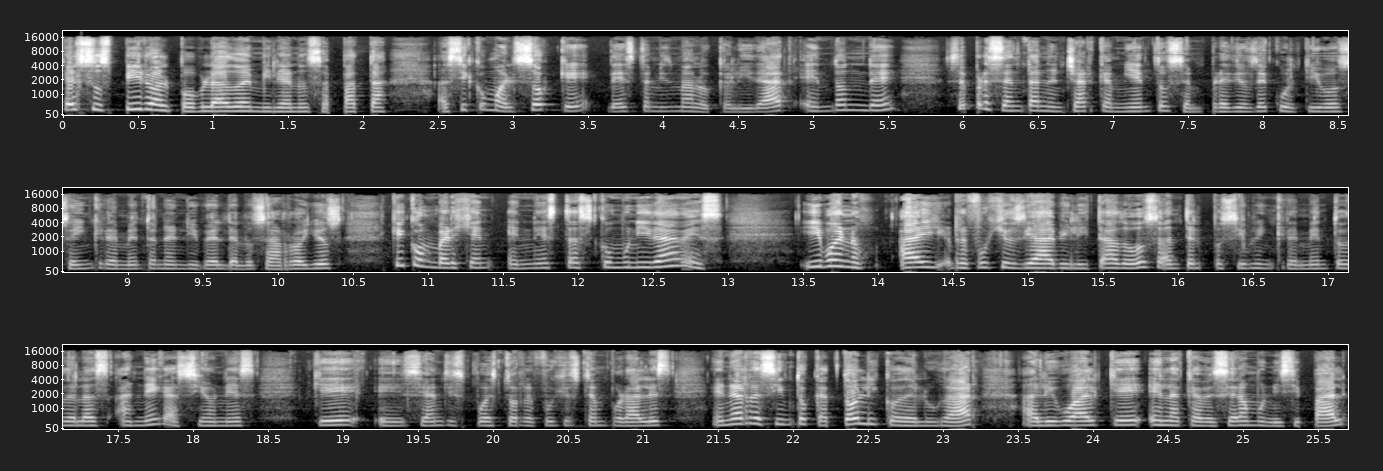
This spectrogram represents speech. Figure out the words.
el suspiro al poblado Emiliano Zapata, así como el soque de esta misma localidad, en donde se presentan encharcamientos en predios de cultivos e incremento en el nivel de los arroyos que convergen en estas comunidades. Y bueno, hay refugios ya habilitados ante el posible incremento de las anegaciones que eh, se han dispuesto refugios temporales en el recinto católico del lugar, al igual que en la cabecera municipal,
